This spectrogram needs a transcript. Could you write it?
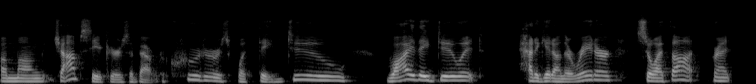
among job seekers about recruiters, what they do, why they do it, how to get on their radar. So I thought, Brent,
